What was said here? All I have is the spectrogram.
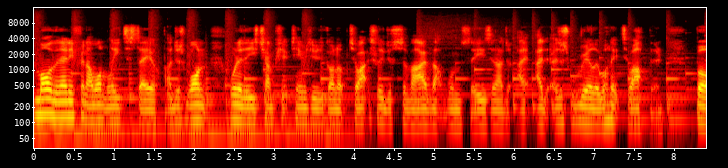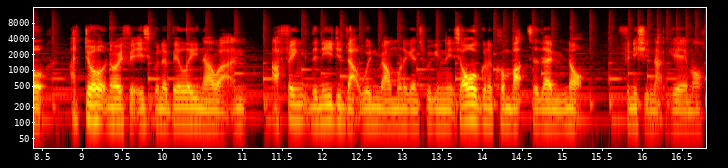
more than anything, I want Leigh to stay up. I just want one of these championship teams who's gone up to actually just survive that one season. I, I, I just really want it to happen. But I don't know if it is going to be Leigh now. And I think they needed that win round one against Wigan. And it's all going to come back to them not finishing that game off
